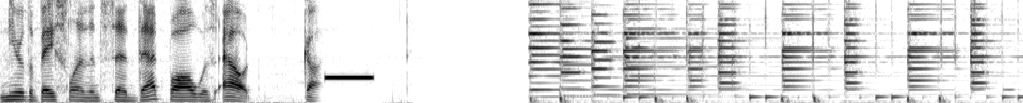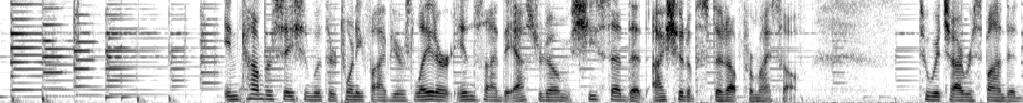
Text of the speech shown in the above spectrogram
near the baseline and said, That ball was out. In conversation with her 25 years later inside the Astrodome, she said that I should have stood up for myself. To which I responded,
